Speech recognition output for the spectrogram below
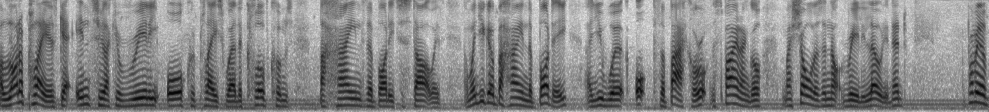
a lot of players get into like a really awkward place where the club comes behind the body to start with. And when you go behind the body and you work up the back or up the spine angle, my shoulders are not really loaded. And probably a,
